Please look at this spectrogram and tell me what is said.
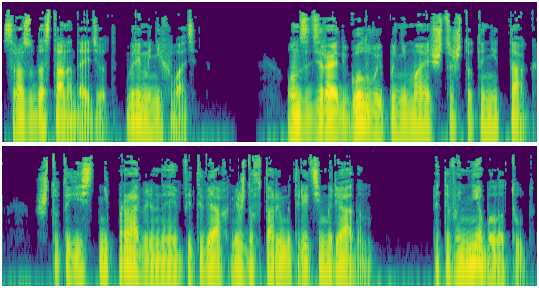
Сразу до стана дойдет, времени хватит. Он задирает голову и понимает, что что-то не так, что-то есть неправильное в ветвях между вторым и третьим рядом. Этого не было тут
